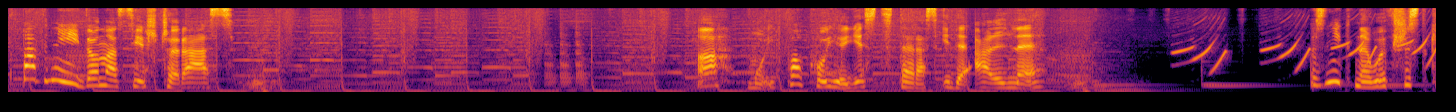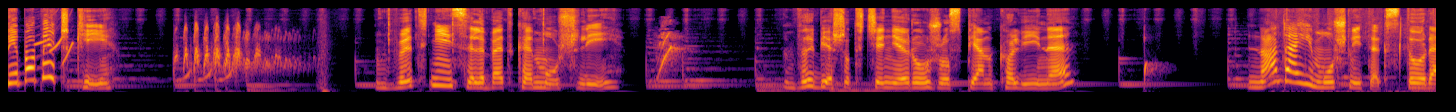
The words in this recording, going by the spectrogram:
Wpadnij do nas jeszcze raz. Ach, mój pokój jest teraz idealny. Zniknęły wszystkie babeczki. Wytnij sylwetkę muszli. Wybierz odcienie różu z piankoliny. Nadaj muszli teksturę.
